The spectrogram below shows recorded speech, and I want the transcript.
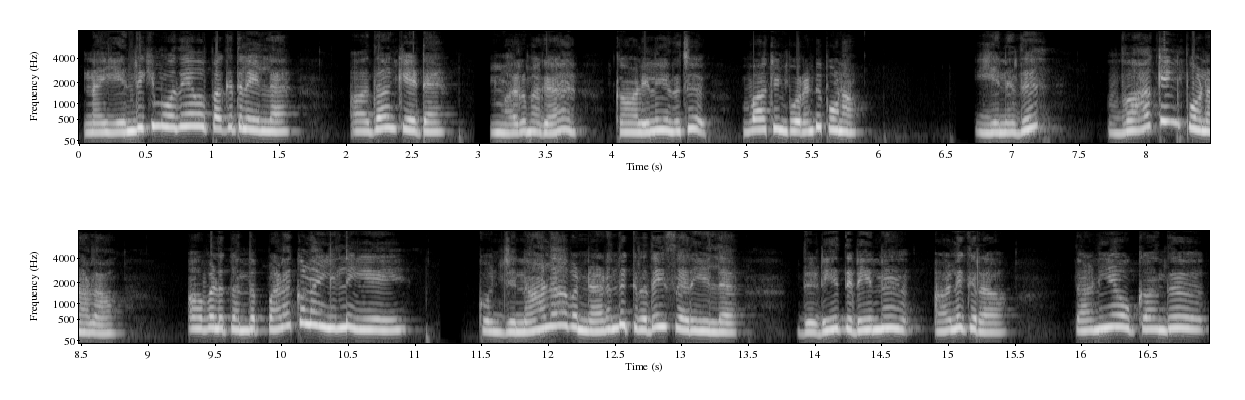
நான் எந்திக்கும் போதே அவ பக்கத்துல இல்ல. அதான் கேட்டேன். மருமக காலையில எந்திரிச்சு வாக்கிங் போறேன்ட்டு போனா. என்னது? வாக்கிங் போனாளா? அவளுக்கு அந்த பழக்கம் இல்லையே. கொஞ்ச நாளா அவ நடந்துக்கிறதே சரியில்லை. திடீர் திடீர்னு அழுகிறா. தனியா உட்காந்து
